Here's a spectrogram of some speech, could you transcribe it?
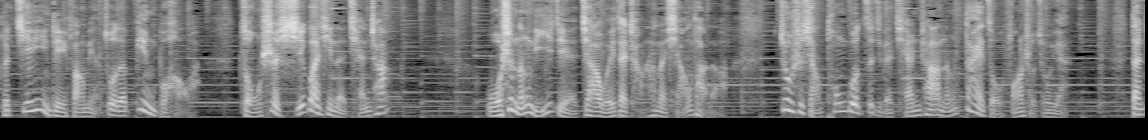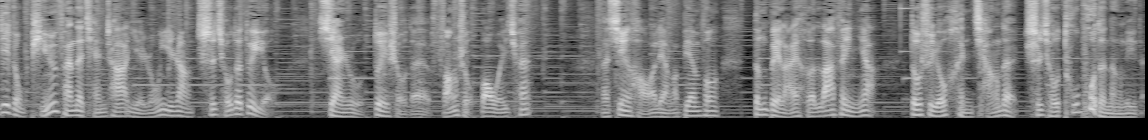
和接应这一方面做的并不好啊，总是习惯性的前插。我是能理解加维在场上的想法的啊，就是想通过自己的前插能带走防守球员。但这种频繁的前插也容易让持球的队友陷入对手的防守包围圈。那幸好啊，两个边锋登贝莱和拉菲尼亚都是有很强的持球突破的能力的。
